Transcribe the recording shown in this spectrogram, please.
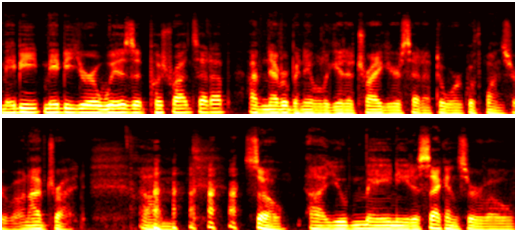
maybe maybe you're a whiz at push rod setup. I've never been able to get a tri gear setup to work with one servo, and I've tried. Um, so uh, you may need a second servo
